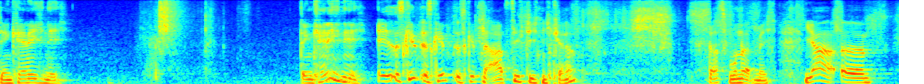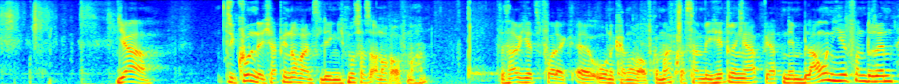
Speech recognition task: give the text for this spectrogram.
Den kenne ich nicht. Den kenne ich nicht. Es gibt, es, gibt, es gibt eine Arztdief, die ich nicht kenne. Das wundert mich. Ja, äh. Ja. Sekunde, ich habe hier noch eins liegen. Ich muss das auch noch aufmachen. Das habe ich jetzt vor der, äh, ohne Kamera aufgemacht. Was haben wir hier drin gehabt? Wir hatten den blauen hier von drin,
